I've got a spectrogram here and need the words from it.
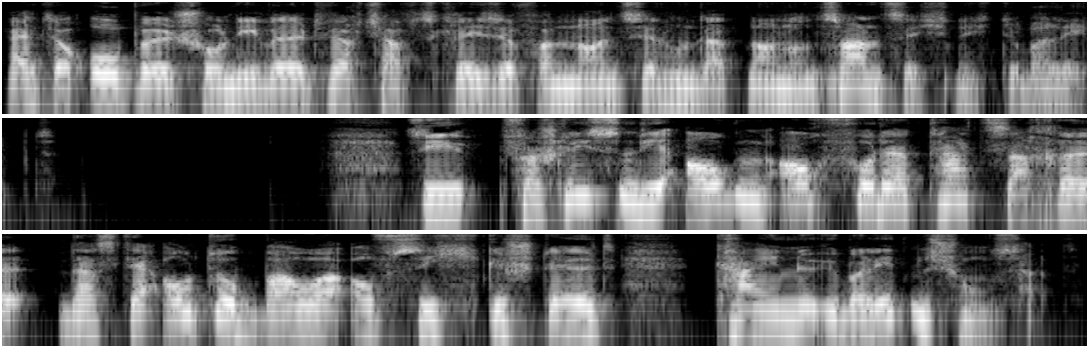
hätte Opel schon die Weltwirtschaftskrise von 1929 nicht überlebt. Sie verschließen die Augen auch vor der Tatsache, dass der Autobauer auf sich gestellt keine Überlebenschance hat.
